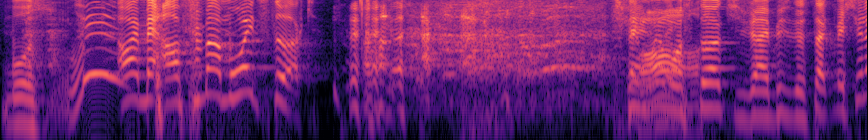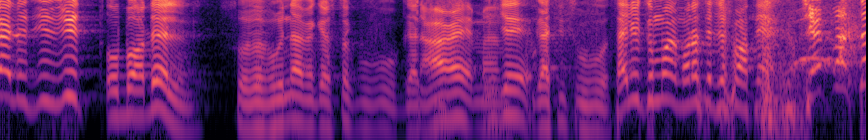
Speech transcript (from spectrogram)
Bon, oui, Ouais, mais en fumant moins de stock. je fais moi mon stock, je viens un plus de stock. Mais je suis là le 18, au bordel. So, je vais vous venir avec un stock pour vous, gratis. All right, man. Ok. Gratis pour vous. Salut tout le monde, mon nom c'est Jeff Martin. Jeff Martin!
